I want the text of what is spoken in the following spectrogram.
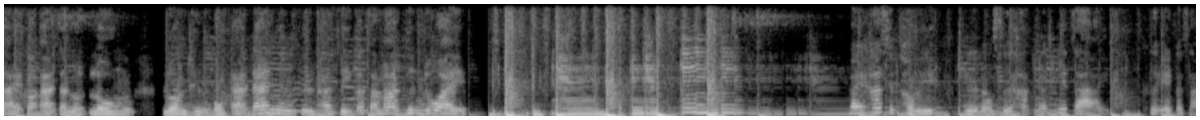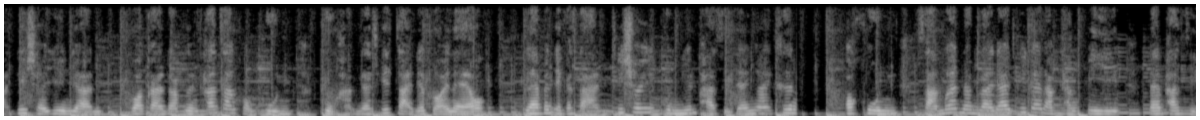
จ่ายก็อาจจะลดลง รวมถึงโอกาสได้เงินคืนภาษีก็จะมากขึ้นด้วย ใบ 50 ทวิ หรือหนังสือหักหน้าที่จ่ายคืคือเอกสารที่ใช้ยืนยัน ว่าการรับเงินค่าจ้างของคุณถูกหักหน้าที่จ่ายเรียบร้อยแล้ว และเป็นเอกสารที่ช่วยให้คุณยื่นภาษีได้ง่ายขึ้นเพราะคุณสามารถนำรายได้ที่ได้รับทั้งปี และภาษี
